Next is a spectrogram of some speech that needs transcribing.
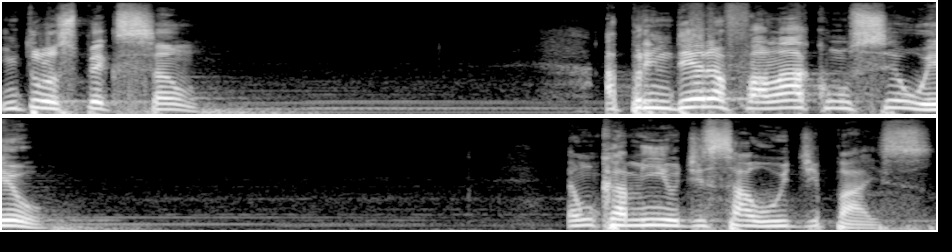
introspecção. Aprender a falar com o seu eu é um caminho de saúde e paz.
